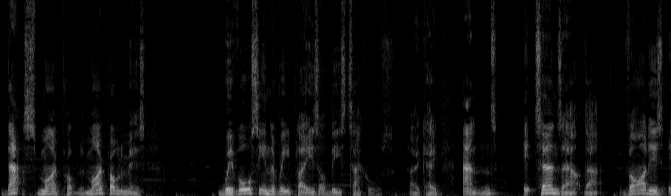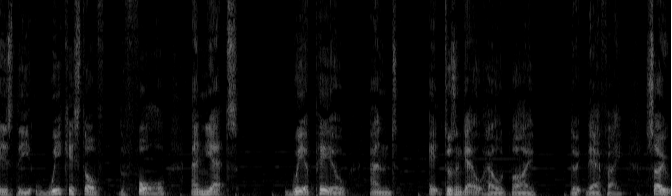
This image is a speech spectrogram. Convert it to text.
that's my problem. My problem is we've all seen the replays of these tackles, okay? And it turns out that Vardy's is the weakest of the four, and yet we appeal and it doesn't get upheld by the, the FA. So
